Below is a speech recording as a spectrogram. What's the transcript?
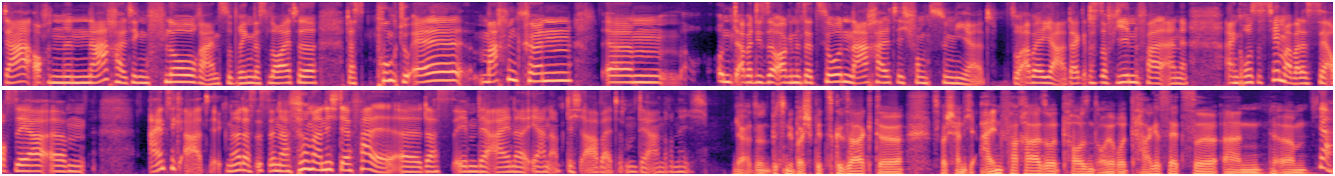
da auch einen nachhaltigen Flow reinzubringen, dass Leute das punktuell machen können ähm, und aber diese Organisation nachhaltig funktioniert. So, aber ja, das ist auf jeden Fall eine, ein großes Thema, weil das ist ja auch sehr ähm, einzigartig. Ne? Das ist in der Firma nicht der Fall, äh, dass eben der eine ehrenamtlich arbeitet und der andere nicht. Ja, so ein bisschen überspitzt gesagt, äh, ist wahrscheinlich einfacher, so 1000 Euro Tagessätze an ähm, ja.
